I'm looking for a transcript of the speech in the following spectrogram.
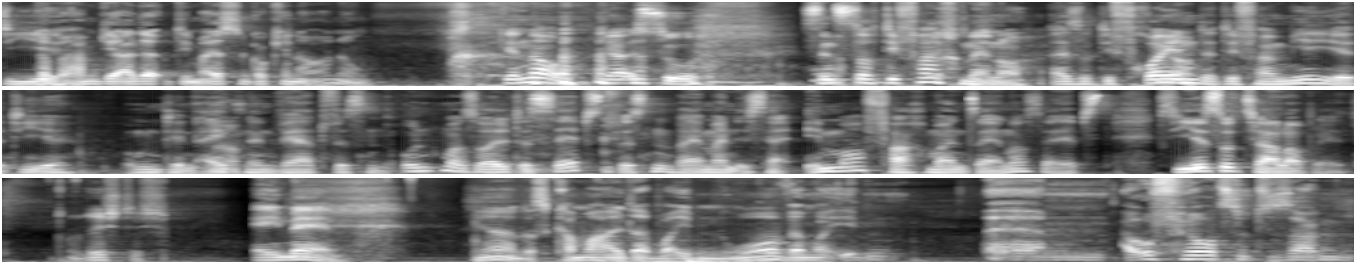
die. Aber haben die alle, die meisten gar keine Ahnung. Genau, ja, ist so. Sind es doch die Fachmänner, also die Freunde, die Familie, die um den eigenen Wert wissen. Und man sollte es selbst wissen, weil man ist ja immer Fachmann seiner selbst. Siehe Sozialarbeit. Richtig. Amen. Ja, das kann man halt aber eben nur, wenn man eben ähm, aufhört, sozusagen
